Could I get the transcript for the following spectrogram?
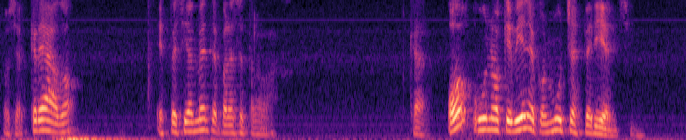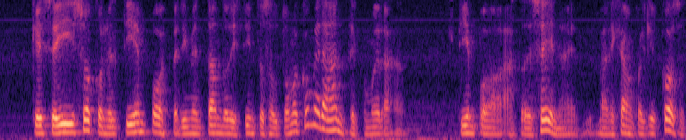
O sea, creado especialmente para ese trabajo. O uno que viene con mucha experiencia, que se hizo con el tiempo experimentando distintos automóviles, como era antes, como era el tiempo hasta de cena, eh, manejaban cualquier cosa.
